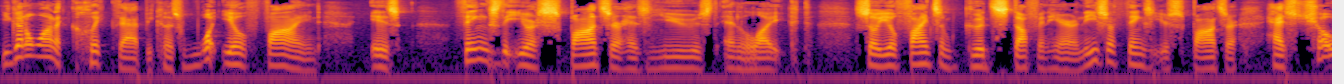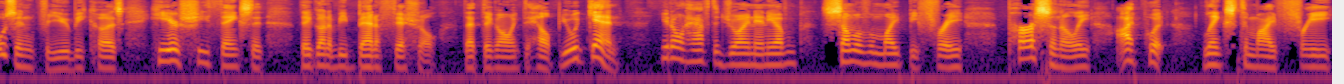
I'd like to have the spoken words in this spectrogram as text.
You're going to want to click that because what you'll find is things that your sponsor has used and liked. So you'll find some good stuff in here. And these are things that your sponsor has chosen for you because he or she thinks that they're going to be beneficial, that they're going to help you. Again, you don't have to join any of them. Some of them might be free. Personally, I put links to my free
